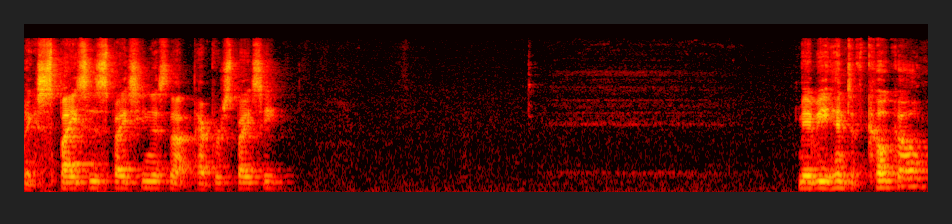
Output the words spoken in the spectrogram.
Like spices spiciness, not pepper spicy. Maybe a hint of cocoa.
